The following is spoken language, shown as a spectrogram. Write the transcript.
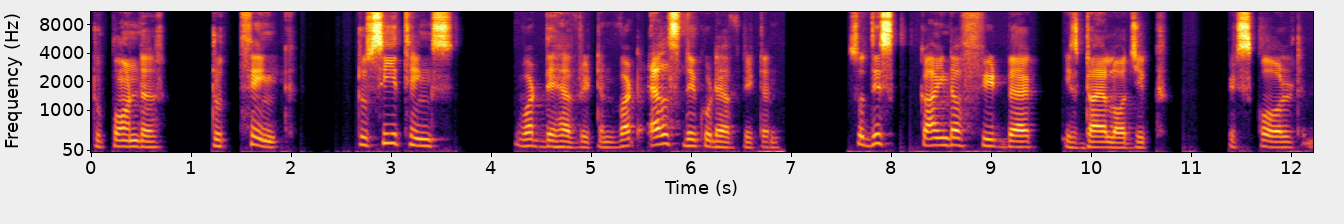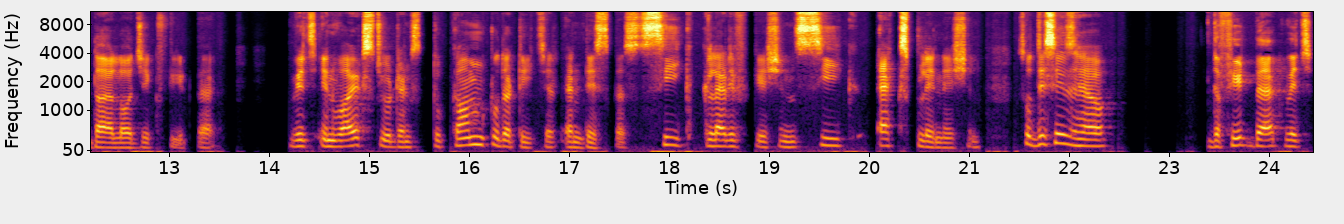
to ponder, to think, to see things, what they have written, what else they could have written. So this kind of feedback is dialogic. It's called dialogic feedback, which invites students to come to the teacher and discuss, seek clarification, seek explanation. So this is how the feedback which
